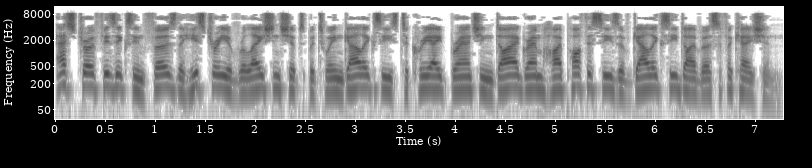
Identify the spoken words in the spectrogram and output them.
Astrophysics infers the history of relationships between galaxies to create branching diagram hypotheses of galaxy diversification.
